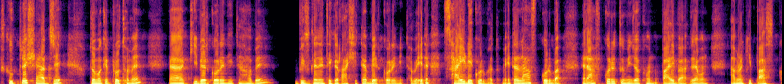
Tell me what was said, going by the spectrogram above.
সূত্রের সাহায্যে তোমাকে প্রথমে কি বের করে নিতে হবে? বীজগণিত থেকে রাশিটা বের করে নিতে হবে। এটা সাইডে করবা তুমি, এটা রাফ করবা। রাফ করে তুমি যখন পাইবা, যেমন আমরা কি পাঁচ ক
